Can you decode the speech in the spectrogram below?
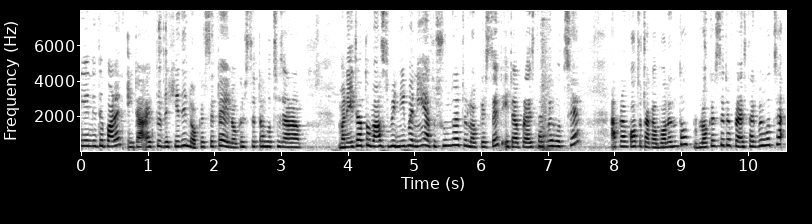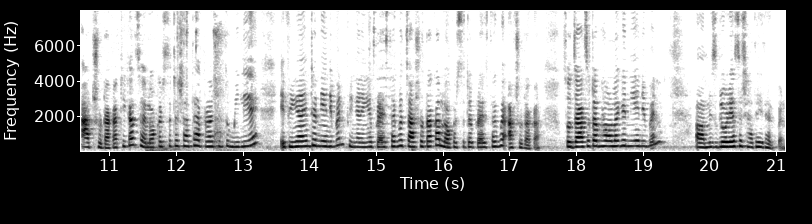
নিয়ে নিতে পারেন। এটা একটু দেখিয়ে দিই লকেট সেটটা এই লকেট সেটটা হচ্ছে যারা মানে এটা তো মাস্ট বি নিবেনই, এত সুন্দর একটা লকেট সেট এটা প্রাইস থাকবে হচ্ছে আপনার কত টাকা বলেন তো? লকেট সেটের প্রাইস থাকবে হচ্ছে আটশো টাকা, ঠিক আছে? লকেট সেটের সাথে আপনারা কিন্তু মিলিয়ে এই ফিঙ্গারিংটা নিয়ে নেবেন। ফিঙ্গারিং এর প্রাইস থাকবে চারশো টাকা লকেট সেটের প্রাইস থাকবে আটশো টাকা। সো যা যেটা ভালো লাগে নিয়ে নেবেন। মিস গ্লোরিয়াসের সাথেই থাকবেন।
